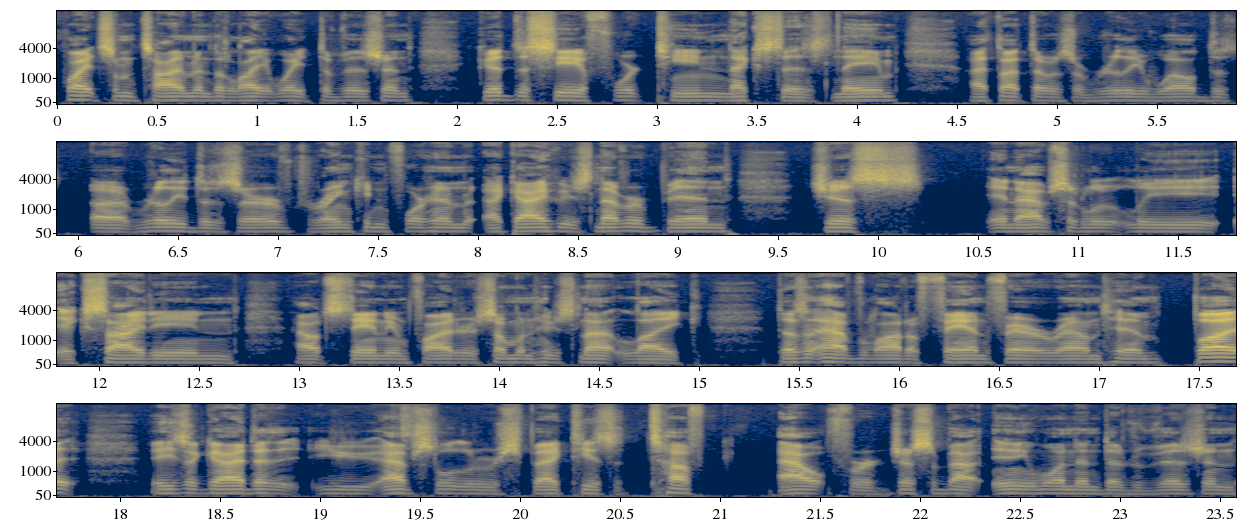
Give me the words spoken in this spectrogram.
quite some time in the lightweight division. Good to see a 14 next to his name. I thought that was a really well, de- uh, really deserved ranking for him. A guy who's never been just an absolutely exciting, outstanding fighter. Someone who's not like doesn't have a lot of fanfare around him, but he's a guy that you absolutely respect. He's a tough out for just about anyone in the division.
